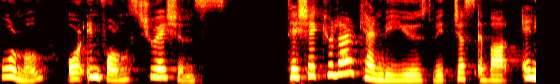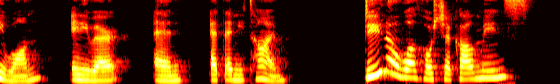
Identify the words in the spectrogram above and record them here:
formal or informal situations. Teşekkürler can be used with just about anyone, anywhere, and at any time. Do you know what hoşçakal means?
